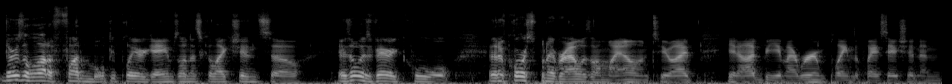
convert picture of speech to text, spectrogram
there's a lot of fun multiplayer games on this collection, so it was always very cool. And then, of course, whenever I was on my own too, I, you know, I'd be in my room playing the PlayStation, and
